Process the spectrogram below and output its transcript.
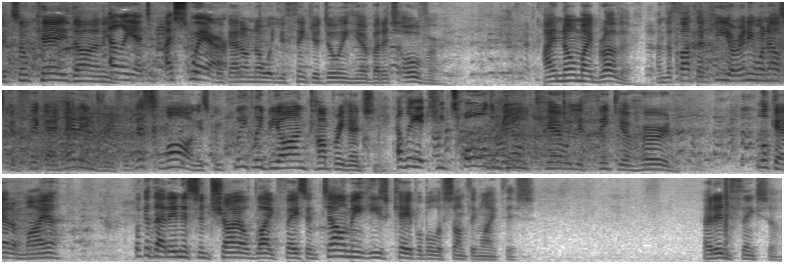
It's okay, Donnie. Elliot, I swear. Look, I don't know what you think you're doing here, but it's over. I know my brother, and the thought that he or anyone else could fake a head injury for this long is completely beyond comprehension. Elliot, he told me. I don't care what you think you heard. Look at him, Maya. Look at that innocent, childlike face and tell me he's capable of something like this. I didn't think so.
